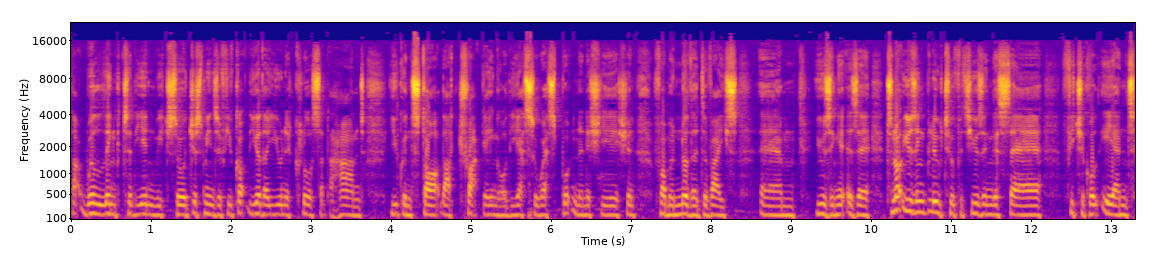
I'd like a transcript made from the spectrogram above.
that will link to the InReach. So it just means if you've got the other unit close at the hand, you can start that tracking or the SOS button initiation from another device um, using it as a. It's not using Bluetooth. It's using this uh, feature called ANT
